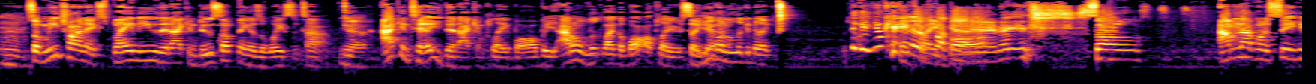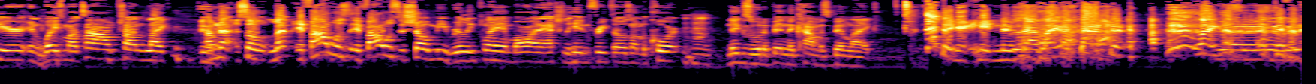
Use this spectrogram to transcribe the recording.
Mhm. So me trying to explain to you that I can do something is a waste of time. Yeah, I can tell you that I can play ball, but I don't look like a ball player. So you're going to look at me like, nigga, you can't yeah play fuck ball. here. So I'm not going to sit here and waste my time trying to like. Yeah. I'm not. So let if I was if I was to show me really playing ball and actually hitting free throws on the court, Mhm. niggas would have been in the comments been like. That nigga ain't hitting them shots. Like, like Yeah, that's, yeah, that's yeah. different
